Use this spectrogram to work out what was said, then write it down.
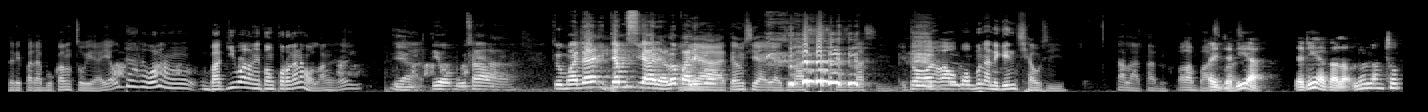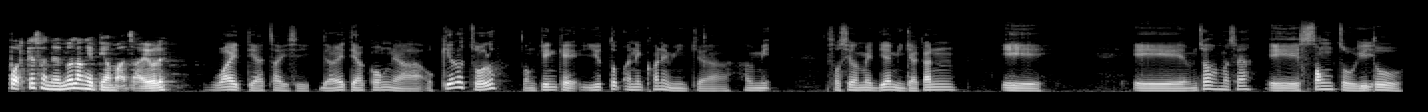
daripada bukang tuh ya ya udah lah walang bagi walang yang tongkrongan walang Ya, tio busa lah. Cumanya item siang ya lo paling ya itu sih ya jelas jelas sih itu walaupun ada gen ciao sih talatan walang bahas Eh jadi ya, jadi ya kalau lu langsung podcast ane lu lang itiamak saya oleh. Why tia cai sih. Dari tia kong ya oke lo colo. Mungkin kayak YouTube aneh kau nih kami sosial media mika kan eh eh macam maksudnya? Eh song I- gitu.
